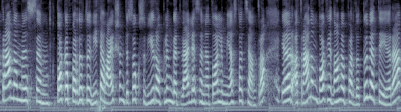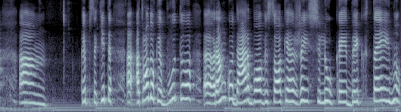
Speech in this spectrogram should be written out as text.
atradomės tokią parduotuvytę, vaikščiam tiesiog su vyro aplink gatvelėse netoli miesto centro ir atradom tokią įdomią parduotuvę, tai yra um, kaip sakyti, atrodo, kaip būtų rankų darbo visokie žaisliukai, daiktai, nu,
